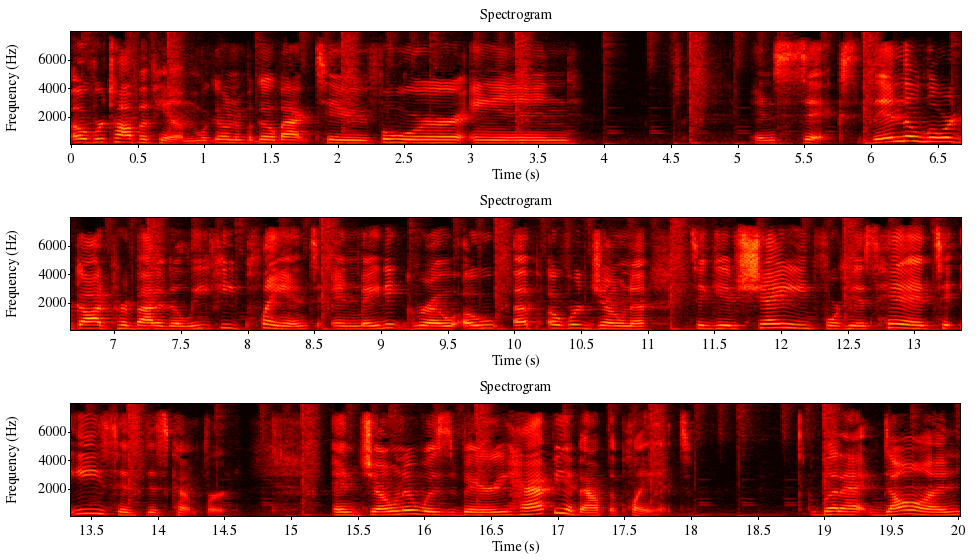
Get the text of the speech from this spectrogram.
over top of him. We're going to go back to 4 and and 6. Then the Lord God provided a leafy plant and made it grow up over Jonah to give shade for his head to ease his discomfort. And Jonah was very happy about the plant. But at dawn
